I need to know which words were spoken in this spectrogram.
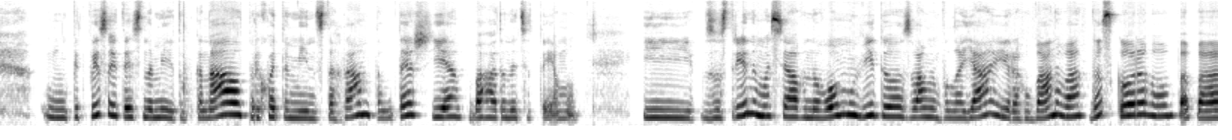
Підписуйтесь на мій YouTube канал, переходьте в мій інстаграм, там теж є багато на цю тему. І зустрінемося в новому відео. З вами була я, Іра Губанова. До скорого, Па-па!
